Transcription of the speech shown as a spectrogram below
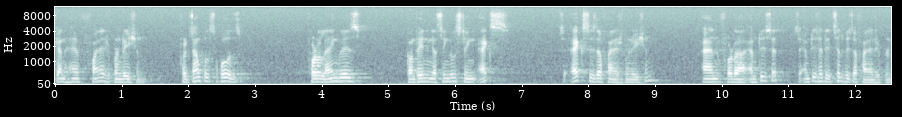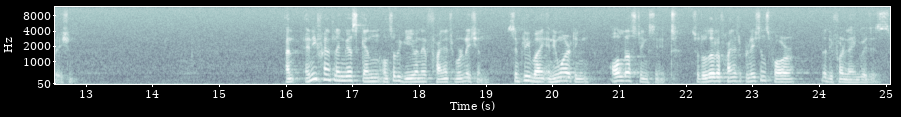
can have finite representation. For example, suppose for a language containing a single string x, so x is a finite representation and for the empty set, so empty set itself is a finite representation and any finite language can also be given a finite representation simply by enumerating all the strings in it. So, those are the finite representations for the different languages.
